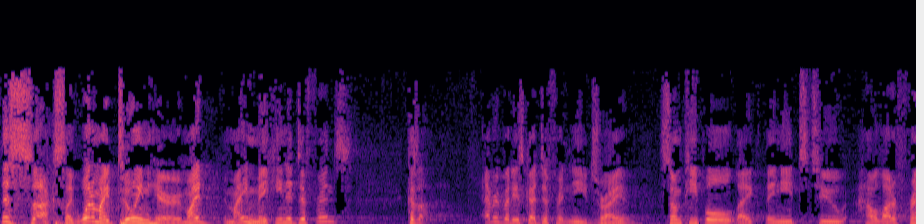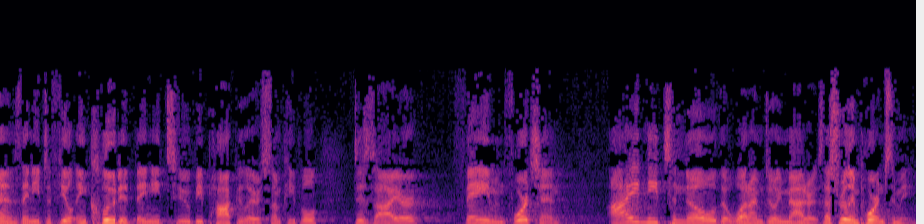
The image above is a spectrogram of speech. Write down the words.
this sucks. Like, what am I doing here? Am I, am I making a difference? Because everybody's got different needs, right? Some people, like, they need to have a lot of friends. They need to feel included. They need to be popular. Some people desire fame and fortune. I need to know that what I'm doing matters. That's really important to me.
